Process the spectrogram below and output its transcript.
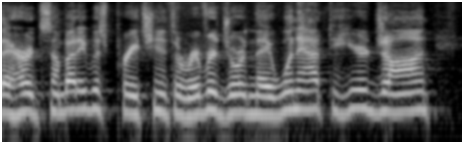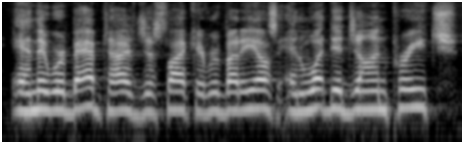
they heard somebody was preaching at the River Jordan. They went out to hear John and they were baptized just like everybody else. And what did John preach?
